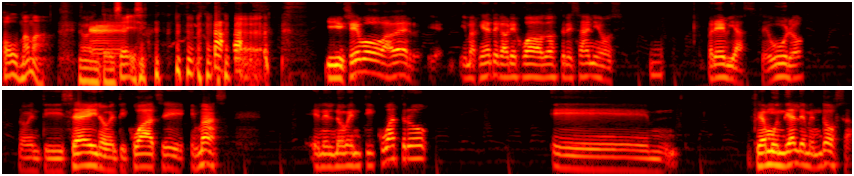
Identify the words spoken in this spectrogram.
Oh, mamá, 96. y llevo, a ver, imagínate que habré jugado dos, tres años previas, seguro. 96, 94, sí, y más en el 94 eh, fui al Mundial de Mendoza.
